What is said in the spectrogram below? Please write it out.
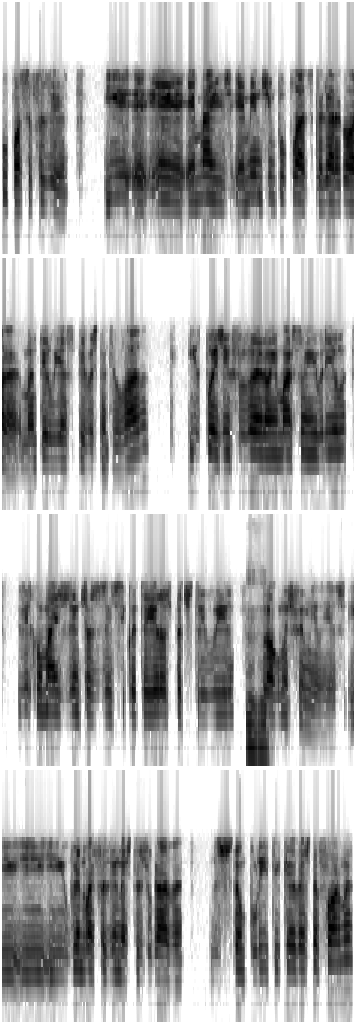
o possa fazer. E é, é, é mais, é menos impopular, se calhar agora, manter o ISP bastante elevado e depois em fevereiro ou em março ou em abril vir com mais 200 ou 250 euros para distribuir uhum. para algumas famílias. E, e, e, o governo vai fazendo esta jogada de gestão política desta forma,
